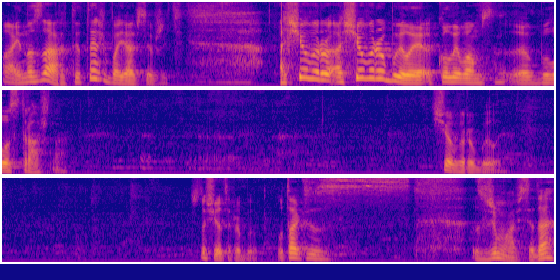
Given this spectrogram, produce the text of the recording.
А, Назар, ти теж боявся в житті? А що ви, а що ви робили, коли вам е, було страшно? Що ви робили? Що, що ти робив? Отак зжимався, так? Да?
